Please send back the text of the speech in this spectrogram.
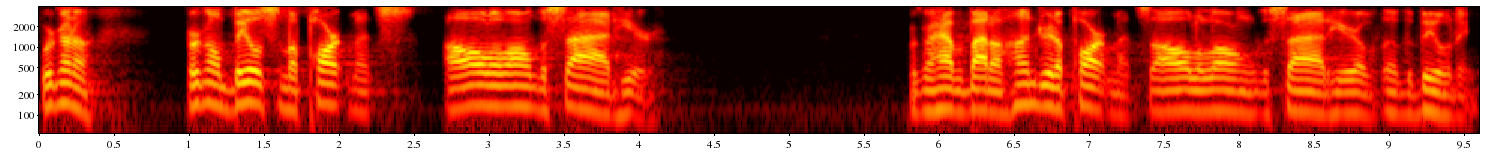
we're going we're going to build some apartments all along the side here. We're going to have about a hundred apartments all along the side here of, of the building.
